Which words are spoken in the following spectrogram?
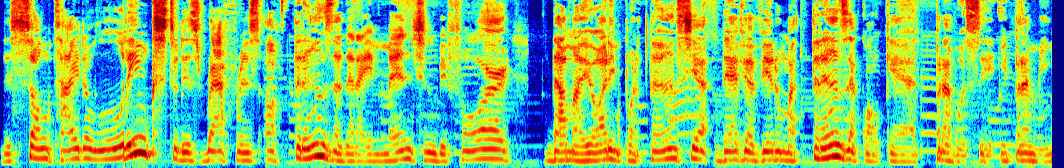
the song title links to this reference of transa that I mentioned before da maior importância deve haver uma transa qualquer para você e para mim.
